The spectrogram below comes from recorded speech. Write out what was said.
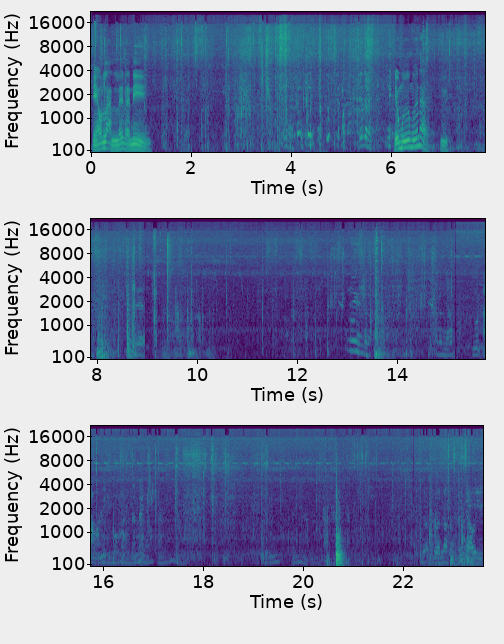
แอวลั่นเลยล่ะนี่ เดี๋ยวมือมือน่ะอือ ถามคุณครับ นวเต่าอันนี้ที่บอกว่านั่นได้เยอะเกินแล้วผมจะเอาอีก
